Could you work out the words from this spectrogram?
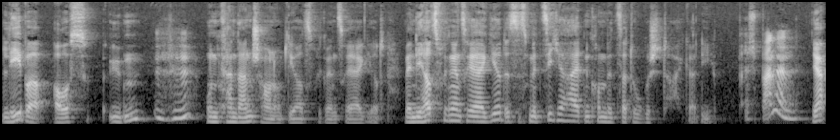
Leber ausüben und kann dann schauen, ob die Herzfrequenz reagiert. Wenn die Herzfrequenz reagiert, ist es mit Sicherheit eine kompensatorische Tachykardie. Spannend. Ja,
